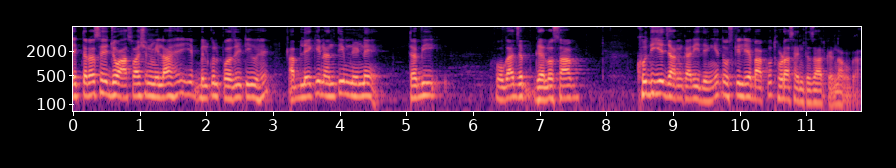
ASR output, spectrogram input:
एक तरह से जो आश्वासन मिला है, ये बिल्कुल पॉजिटिव है। अब लेकिन अंतिम निर्णय तभी होगा जब गहलोत साहब खुद ये जानकारी देंगे तो उसके लिए अब आपको थोड़ा सा इंतज़ार करना होगा।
